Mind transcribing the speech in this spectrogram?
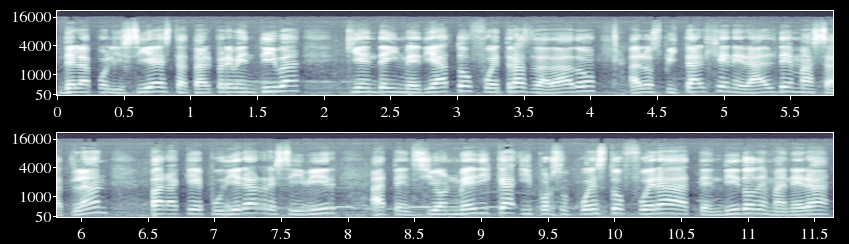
de la Policía Estatal Preventiva, quien de inmediato fue trasladado al Hospital General de Mazatlán para que pudiera recibir atención médica y por supuesto fuera atendido de manera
